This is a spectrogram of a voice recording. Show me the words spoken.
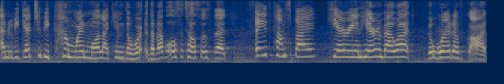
and we get to become more and more like him. The, word, the Bible also tells us that faith comes by hearing, and hearing by what? The word of God.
